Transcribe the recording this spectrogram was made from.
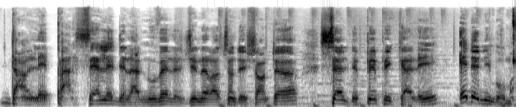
dans les parcelles de la nouvelle génération de chanteurs, celle de Pepe Calais et de Nimboma.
